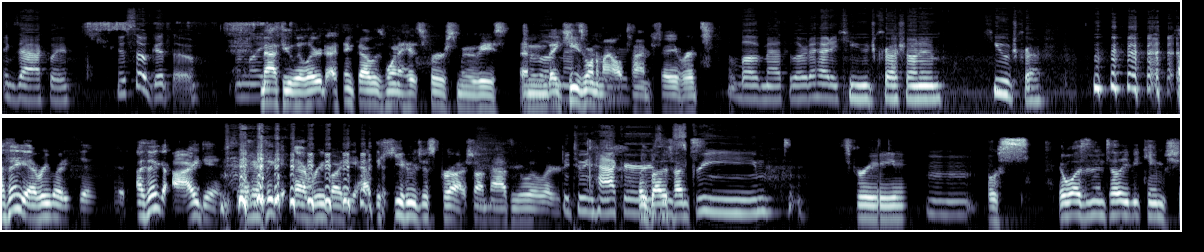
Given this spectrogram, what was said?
exactly. It was so good though. And like Matthew Lillard, I think that was one of his first movies, and like he's one of my all-time favorites. I love Matthew Lillard. I had a huge crush on him. Huge crush. I think everybody did. I think I did. Like, I think everybody had the hugest crush on Matthew Lillard. Between hackers Like, by the and time- Scream. Scream. hmm It wasn't until he became Sh-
